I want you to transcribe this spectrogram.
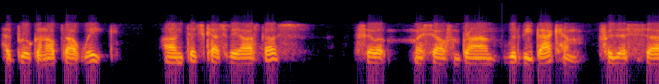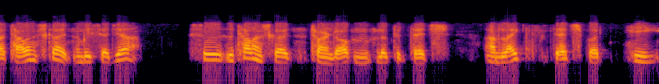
had broken up that week. And Ditch Cassidy asked us, Philip, myself, and Brian, would we back him for this uh, talent scout? And we said, yeah. So the talent scout turned up and looked at Ditch and liked Ditch, but he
